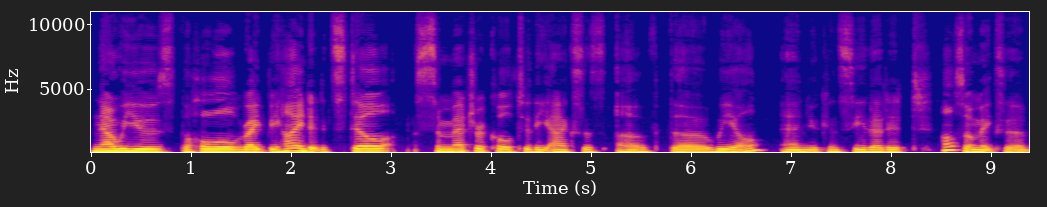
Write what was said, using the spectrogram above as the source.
Now we use the hole right behind it. It's still symmetrical to the axis of the wheel and you can see that it also makes a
